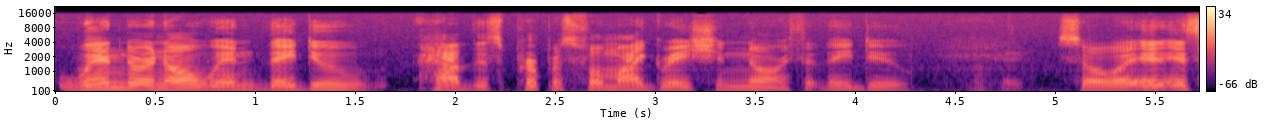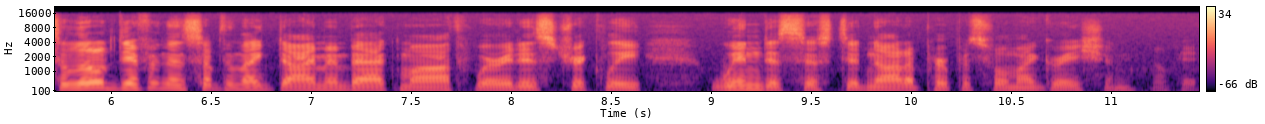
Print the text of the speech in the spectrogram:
wind or no wind, they do have this purposeful migration north that they do. Okay. So it, it's a little different than something like diamondback moth, where it is strictly wind assisted, not a purposeful migration. Okay.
